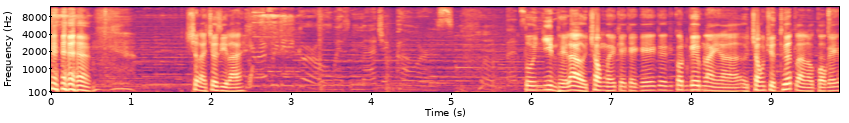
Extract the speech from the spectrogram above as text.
Chuyện này chơi gì đây? Tôi nhìn thấy là ở trong cái cái cái cái, cái, cái con game này là ở trong truyền thuyết là nó có cái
